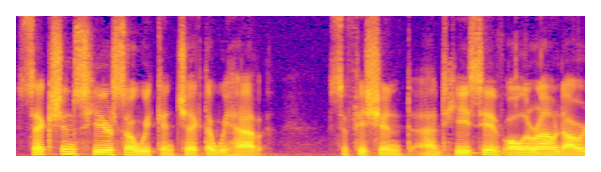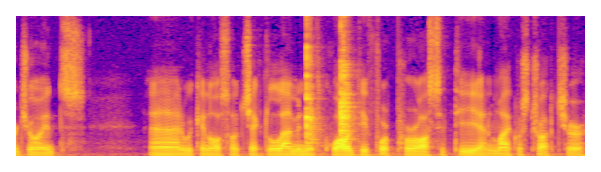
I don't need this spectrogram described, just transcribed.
sections here so we can check that we have sufficient adhesive all around our joints and we can also check the laminate quality for porosity and microstructure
